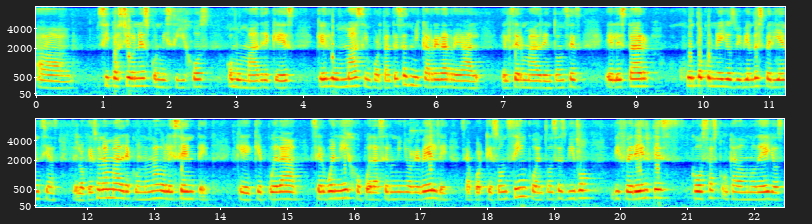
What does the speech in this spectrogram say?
ah, situaciones con mis hijos como madre, que es, que es lo más importante. Esa es mi carrera real, el ser madre. Entonces, el estar junto con ellos, viviendo experiencias de lo que es una madre con un adolescente, que, que, pueda ser buen hijo, pueda ser un niño rebelde, o sea, porque son cinco, entonces vivo diferentes cosas con cada uno de ellos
